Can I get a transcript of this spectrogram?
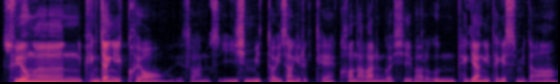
수영은 굉장히 커요. 그래서 한 20m 이상 이렇게 커 나가는 것이 바로 은백양이 되겠습니다.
